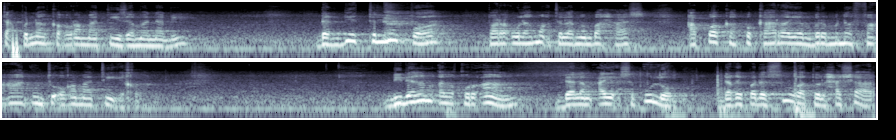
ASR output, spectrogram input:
Tak pernah ke orang mati zaman Nabi? Dan dia terlupa para ulama telah membahas apakah perkara yang bermanfaat untuk orang mati ikhwan? Di dalam Al-Quran dalam ayat 10 daripada suratul hasyar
